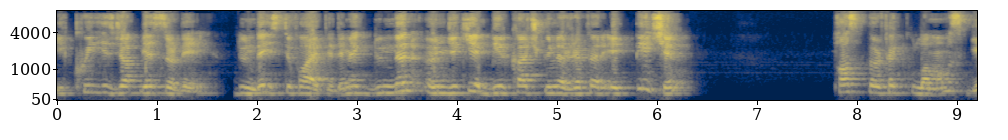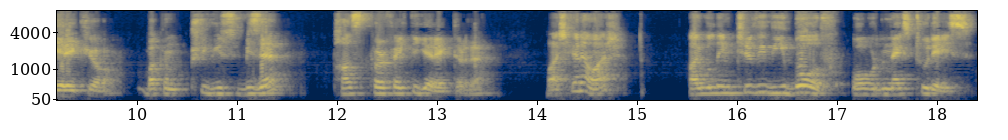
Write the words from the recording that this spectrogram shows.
He quit his job yesterday. Dün de istifa etti. Demek dünden önceki birkaç güne refer ettiği için past perfect kullanmamız gerekiyor. Bakın previous bize past perfect'i gerektirdi. Başka ne var? I will interview you both over the next two days.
